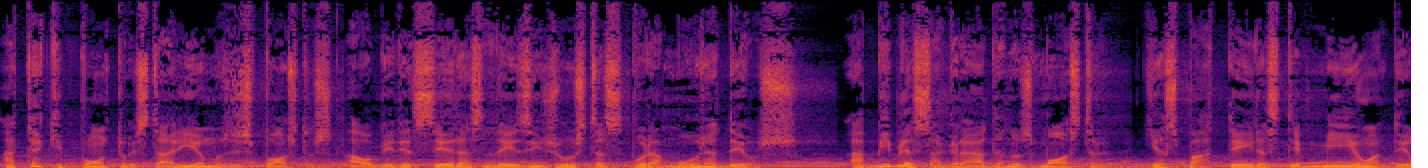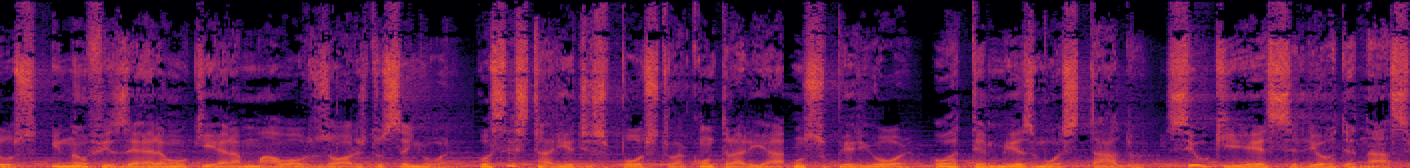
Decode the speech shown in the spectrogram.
até que ponto estaríamos dispostos a obedecer às leis injustas por amor a Deus? A Bíblia Sagrada nos mostra que as parteiras temiam a Deus e não fizeram o que era mal aos olhos do Senhor. Você estaria disposto a contrariar um superior ou até mesmo o Estado se o que esse lhe ordenasse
